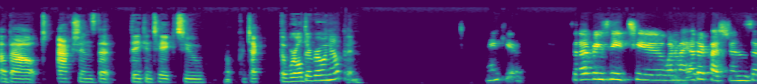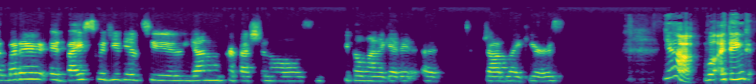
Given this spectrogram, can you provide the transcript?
about actions that they can take to protect the world they're growing up in. Thank you. So that brings me to one of my other questions. What advice would you give to young professionals, people want to get a job like yours? Yeah, well, I think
